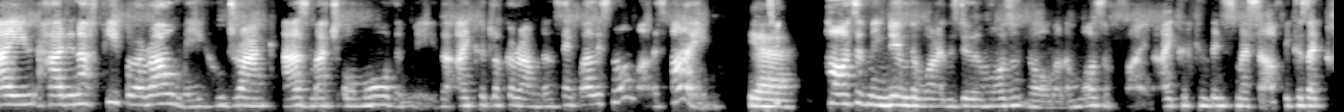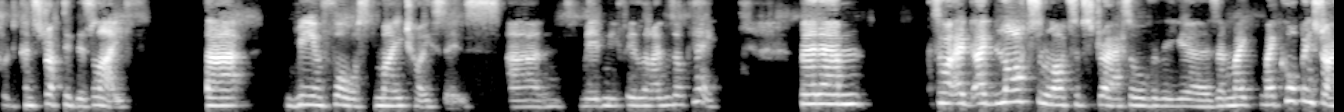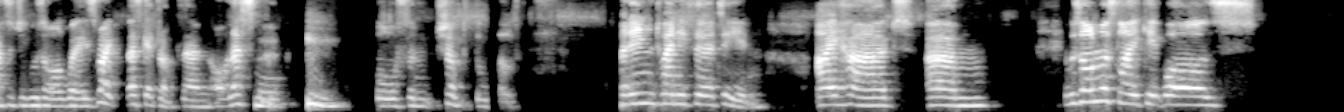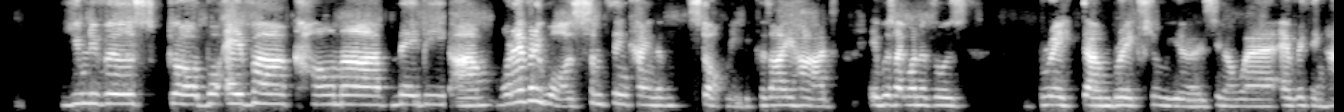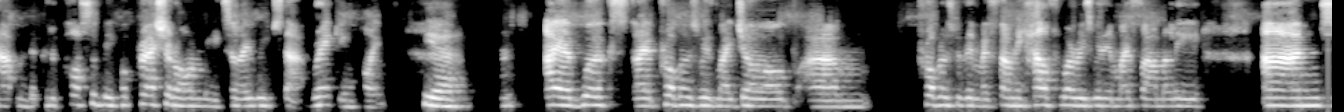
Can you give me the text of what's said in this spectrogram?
I had enough people around me who drank as much or more than me that I could look around and think, well, it's normal, it's fine. Yeah. So part of me knew that what I was doing wasn't normal and wasn't fine. I could convince myself because I constructed this life that reinforced my choices and made me feel that I was okay. But um, so I had lots and lots of stress over the years, and my my coping strategy was always right. Let's get drunk then, or let's smoke, both, and shout at the world. But in 2013, I had um, it was almost like it was universe, God, whatever, karma, maybe, um, whatever it was, something kind of stopped me because I had, it was like one of those breakdown, breakthrough years, you know, where everything happened that could have possibly put pressure on me till I reached that breaking point. Yeah. I had works, I had problems with my job, um, problems within my family, health worries within my family, and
